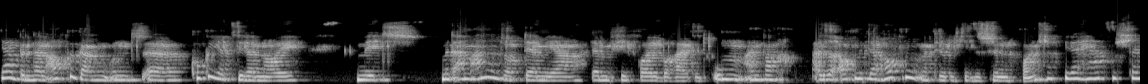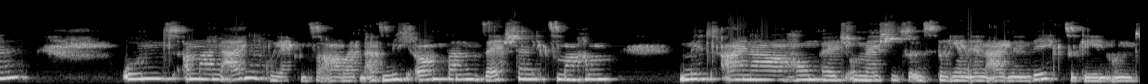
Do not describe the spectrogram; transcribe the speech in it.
ja, bin dann auch gegangen und äh, gucke jetzt wieder neu mit, mit einem anderen Job, der mir, der mir viel Freude bereitet, um einfach, also auch mit der Hoffnung natürlich diese schöne Freundschaft wiederherzustellen und an meinen eigenen Projekten zu arbeiten, also mich irgendwann selbstständig zu machen mit einer Homepage, um Menschen zu inspirieren, ihren eigenen Weg zu gehen und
